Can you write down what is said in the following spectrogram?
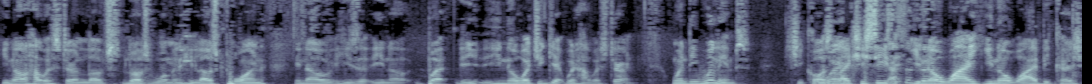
You know Howard Stern loves loves women. He loves porn. You know he's a you know. But you, you know what you get with Howard Stern. Wendy Williams. She calls it like she sees it. You know why? You know why? Because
